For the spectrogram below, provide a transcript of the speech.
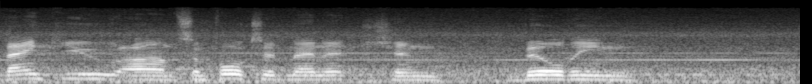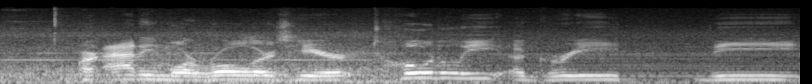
thank you. Um, some folks had mentioned building or adding more rollers here. Totally agree. The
